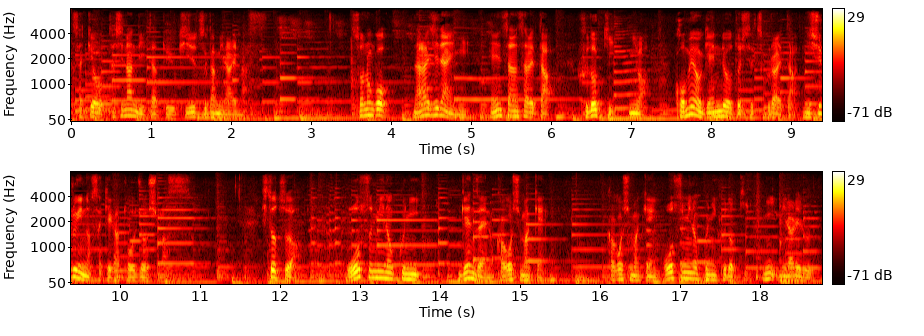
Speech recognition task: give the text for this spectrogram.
酒をたしなんでいたという記述が見られます。その後奈良時代に編纂された「不土記」には米を原料として作られた2種類の酒が登場します。一つは大隅の国現在の鹿児島県。鹿児島県大隅の国不土記に見られる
